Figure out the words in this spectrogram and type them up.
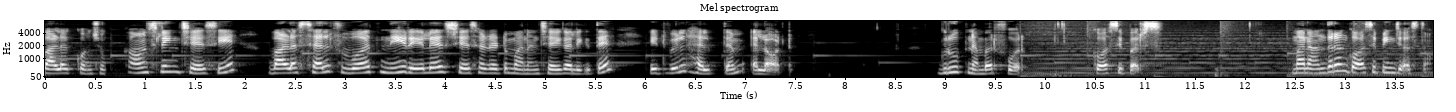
వాళ్ళకి కొంచెం కౌన్సిలింగ్ చేసి వాళ్ళ సెల్ఫ్ వర్త్ని రియలైజ్ చేసేటట్టు మనం చేయగలిగితే it will help them a lot group number four. Gossipers మన అందరం కాసిపింగ్ చేస్తాం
